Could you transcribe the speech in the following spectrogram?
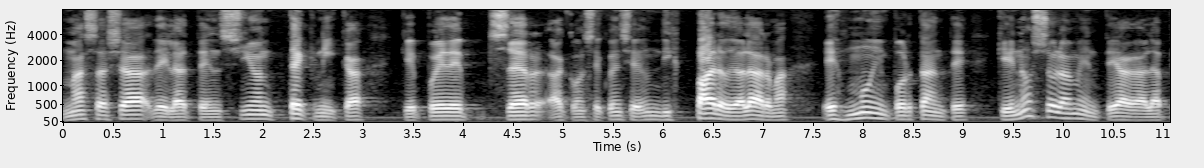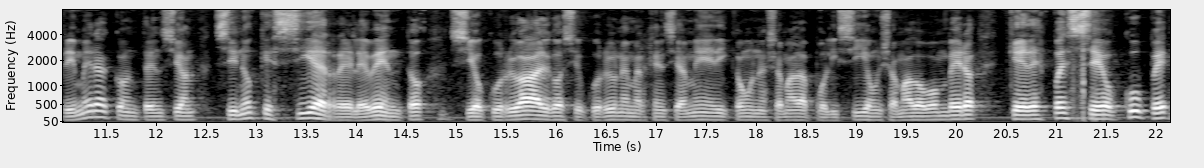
más allá de la tensión técnica que puede ser a consecuencia de un disparo de alarma, es muy importante que no solamente haga la primera contención, sino que cierre el evento. Si ocurrió algo, si ocurrió una emergencia médica, una llamada a policía, un llamado bombero, que después se ocupe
